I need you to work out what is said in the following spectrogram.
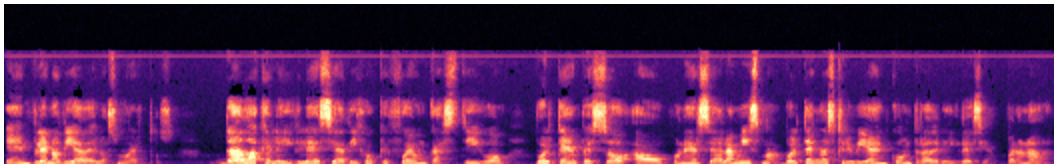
en pleno Día de los Muertos. Dado a que la Iglesia dijo que fue un castigo, Voltaire empezó a oponerse a la misma. Voltaire no escribía en contra de la Iglesia, para nada.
